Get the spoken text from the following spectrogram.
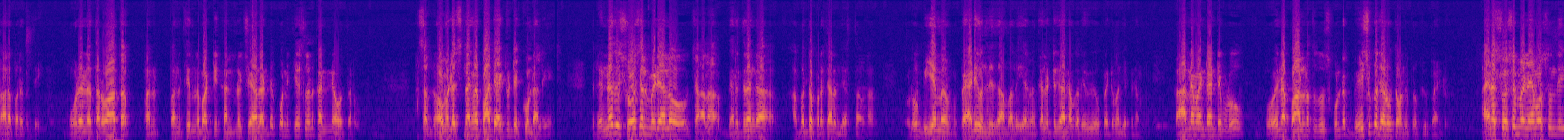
కాల పరిమితి మూడేళ్ళ తర్వాత పని పనితీరుని బట్టి కంటిన్యూ చేయాలంటే కొన్ని కేసులను కంటిన్యూ అవుతారు. అసలు గవర్నమెంట్ వచ్చినాకనే పార్టీ యాక్టివిటీ ఎక్కువ ఉండాలి. రెండోది సోషల్ మీడియాలో చాలా దరిద్రంగా అబద్ధ ప్రచారం చేస్తూ ఉన్నారు. ఇప్పుడు బియ్యం ప్యాడీ ఉంది నిజామాబాద్ ఇవాళ మేము కలెక్టర్ గారిని ఒక రివ్యూ పెట్టమని చెప్పినాము కారణం ఏంటంటే ఇప్పుడు పోయిన పాలనతో చూసుకుంటే బేసిక్గా జరుగుతుంది ప్రొక్యూప్మెంట్ అయినా సోషల్ మీడియా ఏమొస్తుంది?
